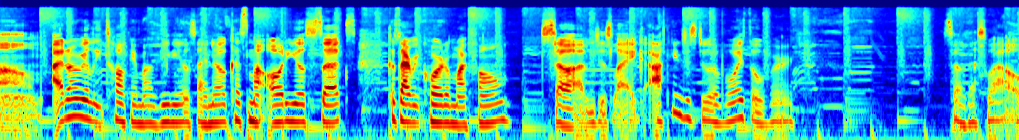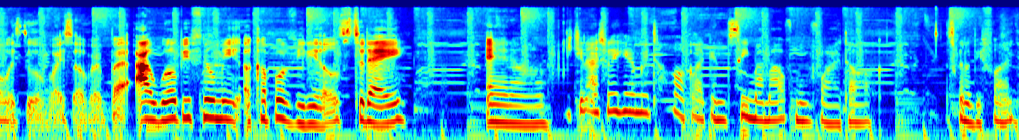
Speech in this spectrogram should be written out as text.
Um, I don't really talk in my videos, I know, because my audio sucks because I record on my phone. So I'm just like, I can just do a voiceover so that's why I always do a voiceover. But I will be filming a couple of videos today. And uh, you can actually hear me talk. Like and see my mouth move while I talk. It's going to be fun.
